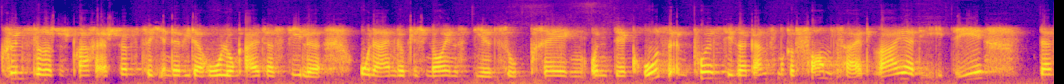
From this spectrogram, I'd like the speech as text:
künstlerische Sprache erschöpft sich in der Wiederholung alter Stile, ohne einen wirklich neuen Stil zu prägen. Und der große Impuls dieser ganzen Reformzeit war ja die Idee, dass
